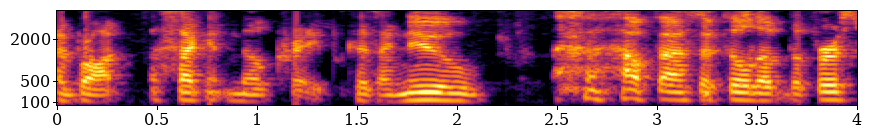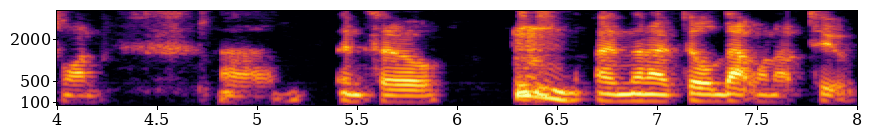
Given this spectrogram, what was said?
I brought a second milk crate because I knew how fast I filled up the first one, um, and so and then I filled that one up too.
